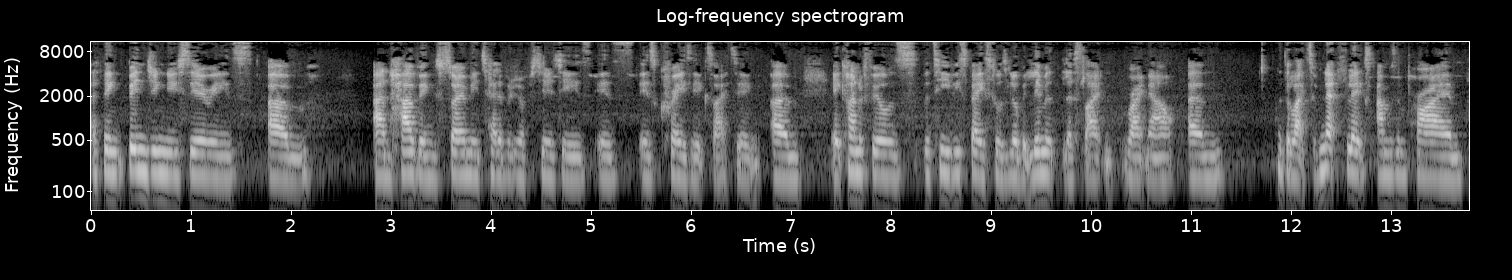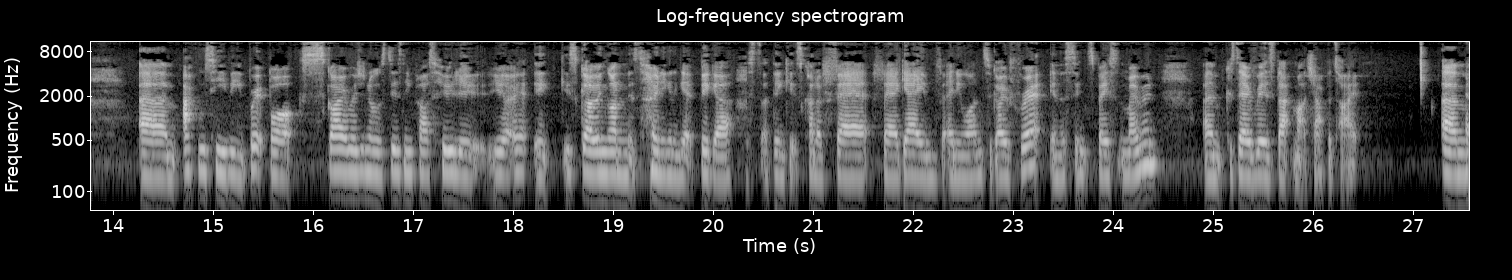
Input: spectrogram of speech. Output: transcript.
I think binging new series um, and having so many television opportunities is is crazy exciting. Um, it kind of feels the TV space feels a little bit limitless like right now um, with the likes of Netflix, Amazon Prime, um, Apple TV, BritBox, Sky Originals, Disney Plus, Hulu. You know, it, it's going on and it's only going to get bigger. I think it's kind of fair fair game for anyone to go for it in the sync space at the moment because um, there is that much appetite. Um,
